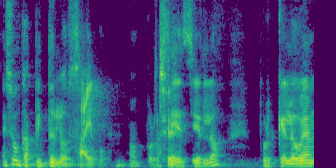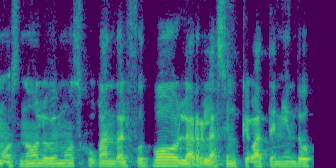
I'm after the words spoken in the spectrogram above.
es un capítulo cyborg, ¿no? Por así decirlo, porque lo vemos, ¿no? Lo vemos jugando al fútbol, la relación que va teniendo,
